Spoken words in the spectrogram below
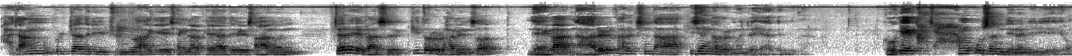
가장 불자들이 중요하게 생각해야 될 사항은 절에 가서 기도를 하면서 내가 나를 가르친다 이 생각을 먼저 해야 됩니다. 그게 가장 우선되는 일이에요.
